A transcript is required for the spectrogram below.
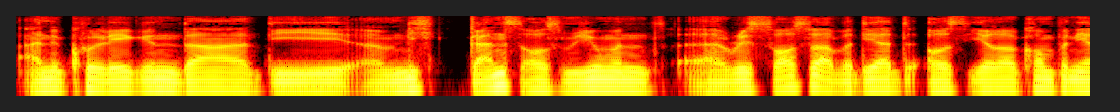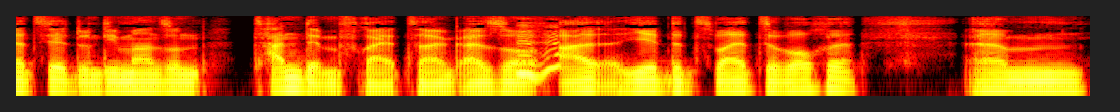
eine Kollegin da, die ähm, nicht ganz aus dem Human äh, Resource war, aber die hat aus ihrer Company erzählt und die machen so einen Tandem-Freitag. Also mhm. all, jede zweite Woche ähm,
